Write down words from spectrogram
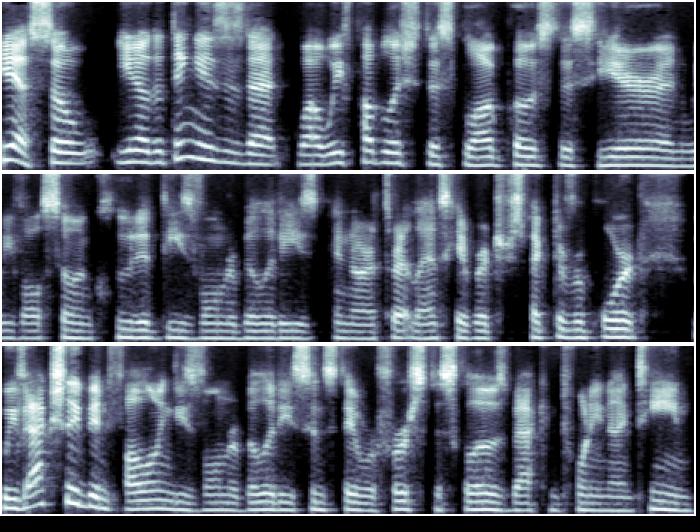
Yeah, so you know the thing is is that while we've published this blog post this year and we've also included these vulnerabilities in our threat landscape retrospective report, we've actually been following these vulnerabilities since they were first disclosed back in 2019.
